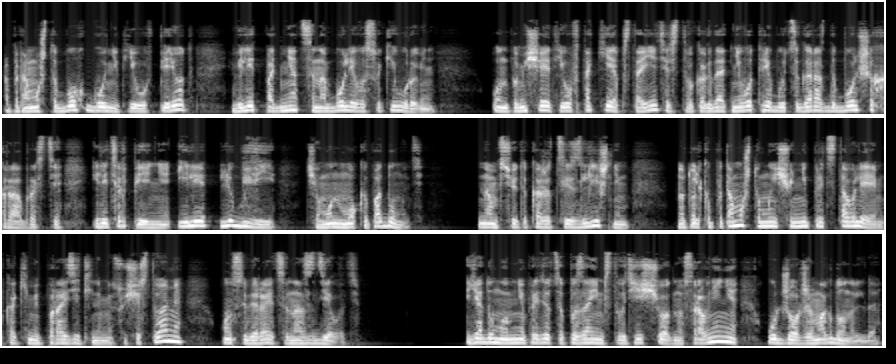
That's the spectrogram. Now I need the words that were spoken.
А потому что Бог гонит его вперед, велит подняться на более высокий уровень – он помещает его в такие обстоятельства, когда от него требуется гораздо больше храбрости или терпения, или любви, чем он мог и подумать. Нам все это кажется излишним, но только потому, что мы еще не представляем, какими поразительными существами он собирается нас сделать. Я думаю, мне придется позаимствовать еще одно сравнение у Джорджа Макдональда.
